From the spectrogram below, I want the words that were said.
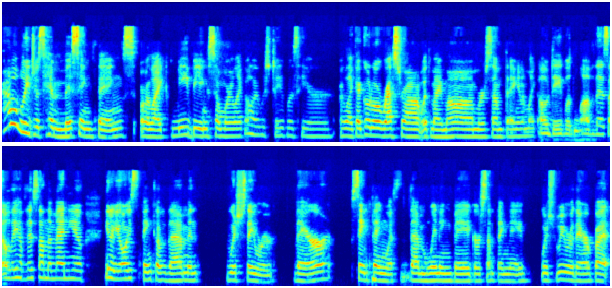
Probably just him missing things or like me being somewhere like, oh, I wish Dave was here. Or like I go to a restaurant with my mom or something and I'm like, oh, Dave would love this. Oh, they have this on the menu. You know, you always think of them and wish they were there. Same thing with them winning big or something. They wish we were there. But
